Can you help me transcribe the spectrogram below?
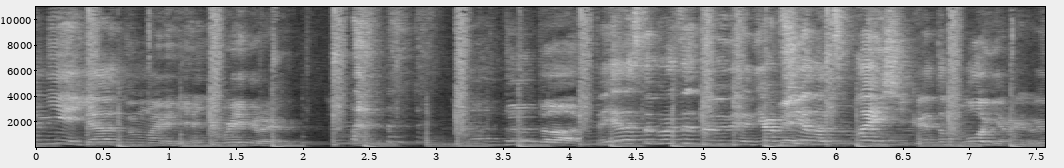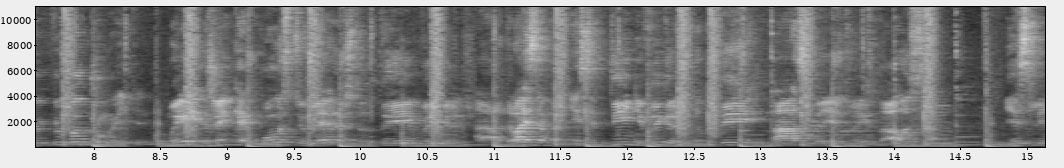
не, я думаю, я не выиграю. Ну да. Да я на 100% уверен, я вообще летсплейщик, это блогеры, нас Далласа. Если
